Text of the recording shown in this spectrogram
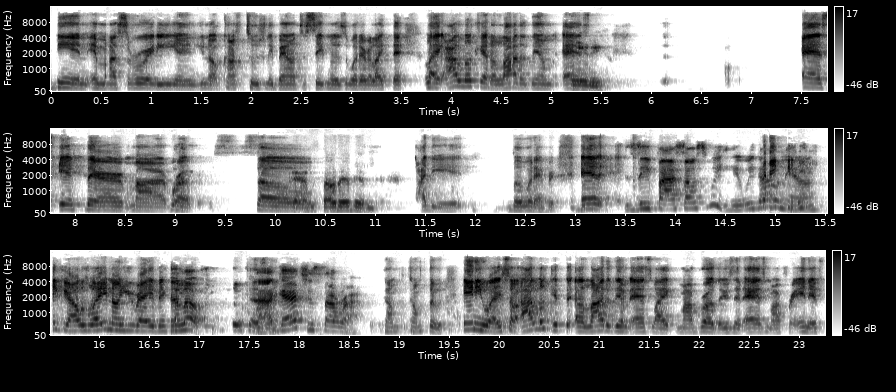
being in my sorority and you know constitutionally bound to sigmas or whatever like that. Like i look at a lot of them as as if they're my brothers. So okay, throw that in there. i did but whatever. And z5 so sweet here we go thank now. You. thank you. I was waiting on you raven. Come hello. i got you sarah. Come come through. Anyway so i look at the, a lot of them as like my brothers and as my friend. And if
